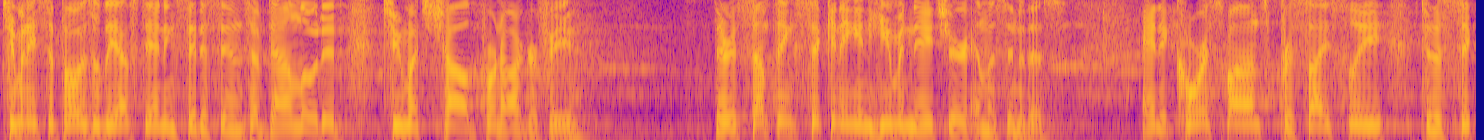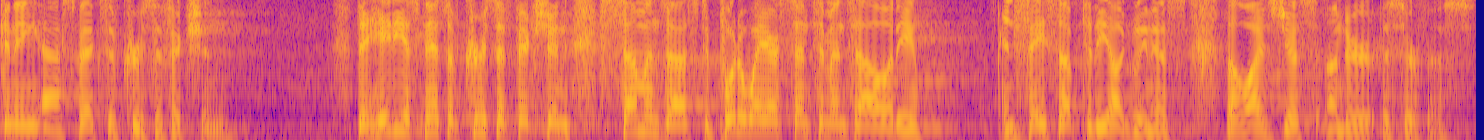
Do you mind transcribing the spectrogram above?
Too many supposedly upstanding citizens have downloaded too much child pornography. There is something sickening in human nature, and listen to this, and it corresponds precisely to the sickening aspects of crucifixion. The hideousness of crucifixion summons us to put away our sentimentality and face up to the ugliness that lies just under the surface.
